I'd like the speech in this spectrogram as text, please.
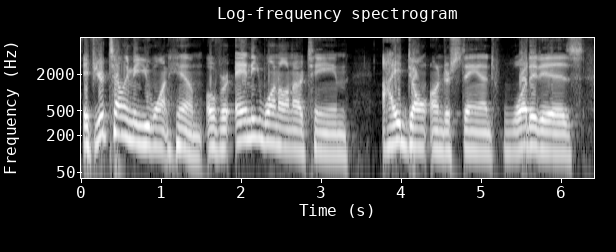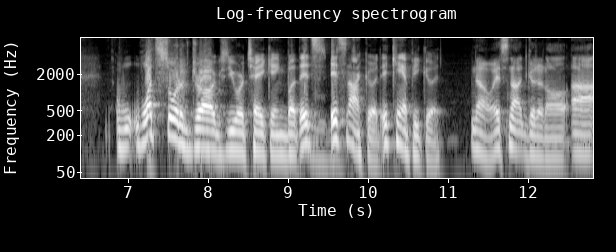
If you're telling me you want him over anyone on our team, I don't understand what it is, what sort of drugs you are taking, but it's it's not good. It can't be good. No, it's not good at all. Uh,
